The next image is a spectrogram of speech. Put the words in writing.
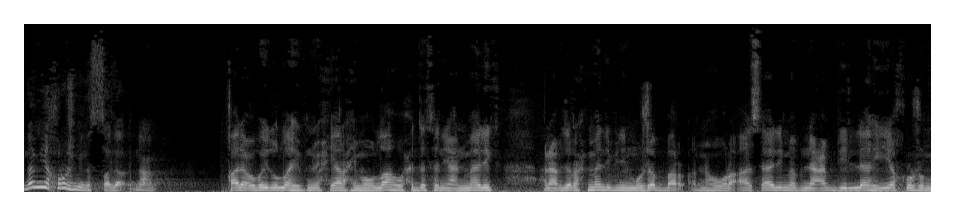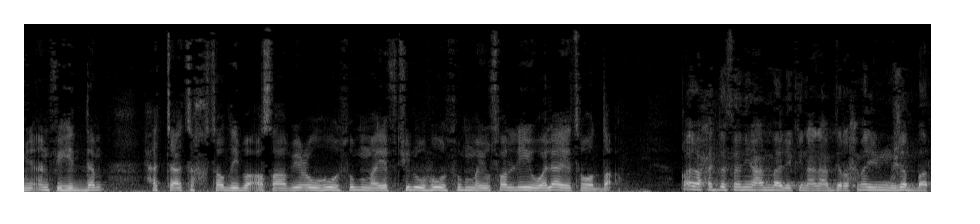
لم يخرج من الصلاة. نعم. قال عبيد الله بن يحيى رحمه الله وحدثني عن مالك عن عبد الرحمن بن المجبر أنه رأى سالم بن عبد الله يخرج من أنفه الدم حتى تختضب أصابعه ثم يفتله ثم يصلي ولا يتوضأ. قال حدثني عن مالك عن عبد الرحمن بن المجبر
